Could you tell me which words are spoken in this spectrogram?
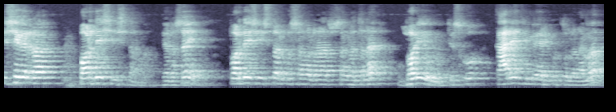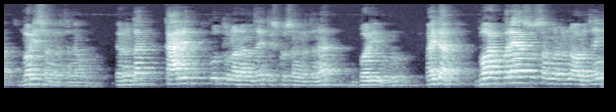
त्यसै गरेर प्रदेश स्तरमा हेर्नुहोस् है प्रदेश स्तरको सङ्गठनात्मक संरचना बढी हुनु त्यसको कार्य जिम्मेवारीको तुलनामा बढी संरचना हुनु। हेर्नु त कार्यको तुलनामा चाहिँ त्यसको संरचना बढी हुनु। है त प्रयास सङ्गठनहरू चाहिँ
